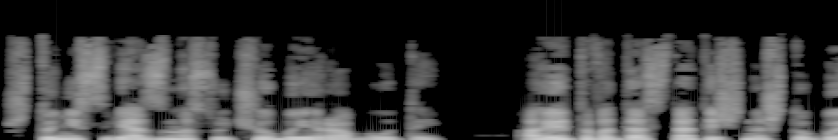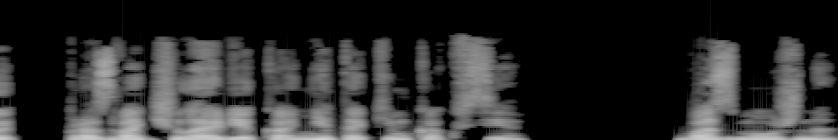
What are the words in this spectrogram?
что не связано с учебой и работой. А этого достаточно, чтобы прозвать человека не таким, как все. Возможно.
